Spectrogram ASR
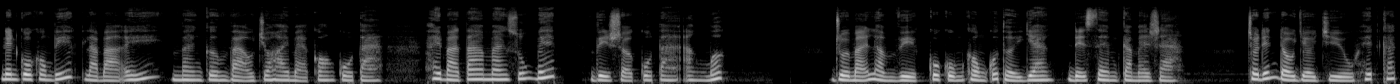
Nên cô không biết là bà ấy mang cơm vào cho hai mẹ con cô ta, hay bà ta mang xuống bếp vì sợ cô ta ăn mất. Rồi mãi làm việc, cô cũng không có thời gian để xem camera. Cho đến đầu giờ chiều hết khách,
